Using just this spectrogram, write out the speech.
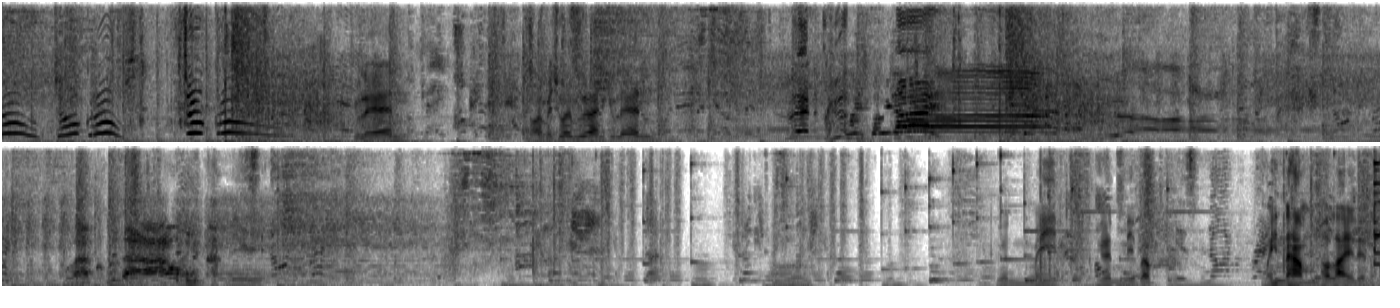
รูจุกรูจุกรูคิวเลนทำไมไม่ช่วยเพื่อนคิวเลน เลนเพื่อนอุ้ยช่วยได้ รักคือดาวครับนี่อืมเงินไม่เงินนี่แบบไม่นำเท่าไหร่เลยนะ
